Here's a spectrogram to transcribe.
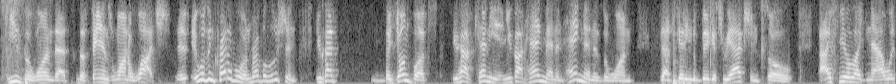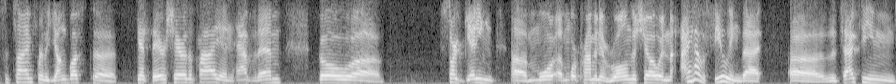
he's the one that the fans want to watch. It, it was incredible in Revolution. You had the Young Bucks, you have Kenny, and you got Hangman, and Hangman is the one that's getting the biggest reaction. So I feel like now is the time for the Young Bucks to get their share of the pie and have them go uh, start getting uh, more a more prominent role in the show. And I have a feeling that uh, the tag team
